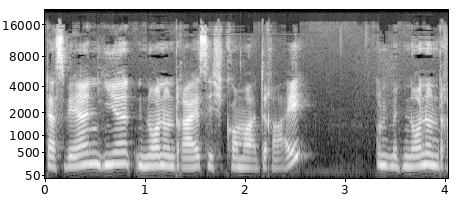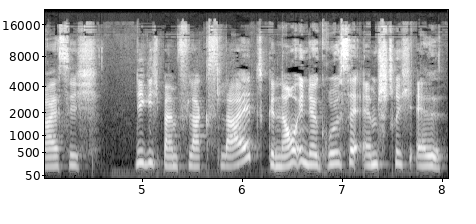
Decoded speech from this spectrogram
Das wären hier 39,3 und mit 39 liege ich beim Flux Light genau in der Größe M-L.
